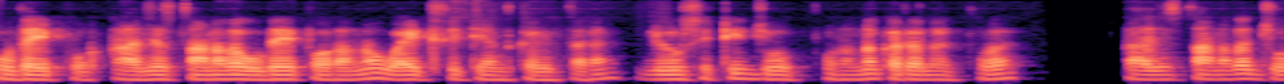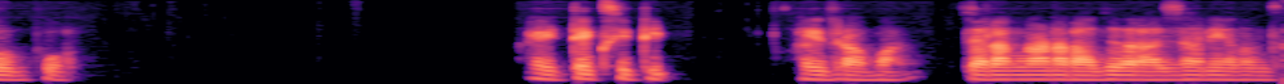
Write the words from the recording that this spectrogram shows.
Udaipur ರಾಜಸ್ಥಾನದ ಉದಯ್ಪುರನ್ನು ವೈಟ್ ಸಿಟಿ ಅಂತ ಕರೀತಾರೆ. ಬ್ಲೂ ಸಿಟಿ ಜೋಧ್ಪುರ್ ಅನ್ನು ಕರೆಯಲಾಗ್ತದೆ. ರಾಜಸ್ಥಾನದ ಜೋಧ್ಪುರ್ ಹೈಟೆಕ್ ಸಿಟಿ ಹೈದರಾಬಾದ್ ತೆಲಂಗಾಣ ರಾಜ್ಯದ ರಾಜಧಾನಿಯಾದಂಥ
